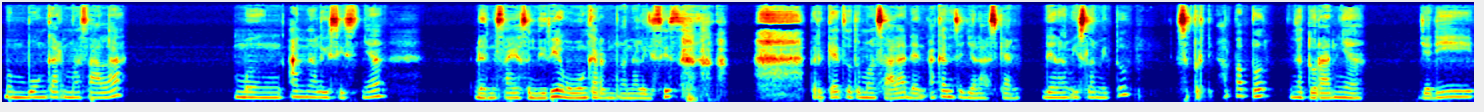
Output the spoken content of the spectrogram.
membongkar masalah, menganalisisnya, dan saya sendiri yang membongkar dan menganalisis terkait suatu masalah dan akan saya jelaskan dalam Islam itu seperti apa pengaturannya. Jadi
